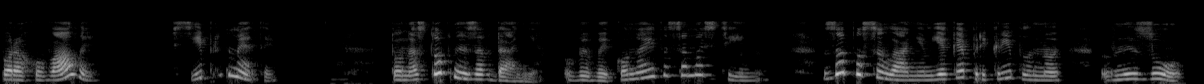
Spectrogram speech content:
Порахували всі предмети. То наступне завдання ви виконаєте самостійно за посиланням, яке прикріплено внизу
